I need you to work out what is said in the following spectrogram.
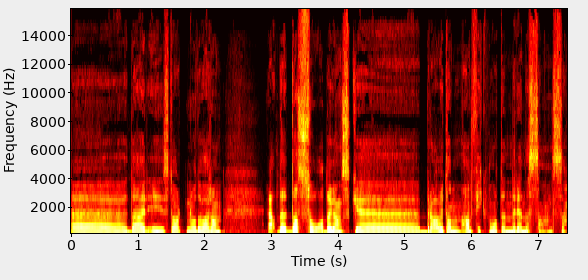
eh, der i starten, og det var sånn ja, det, Da så det ganske bra ut. Han, han fikk på en måte en renessanse.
